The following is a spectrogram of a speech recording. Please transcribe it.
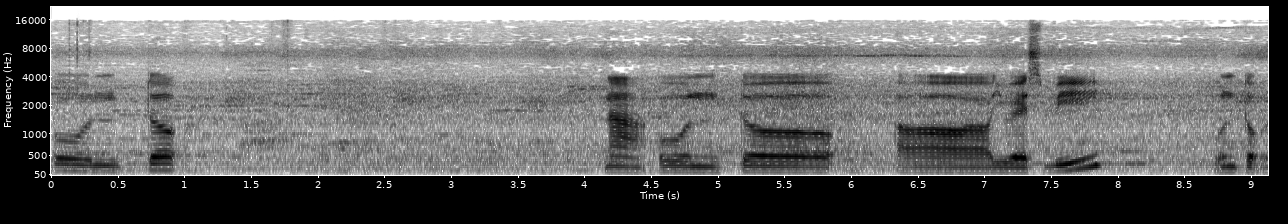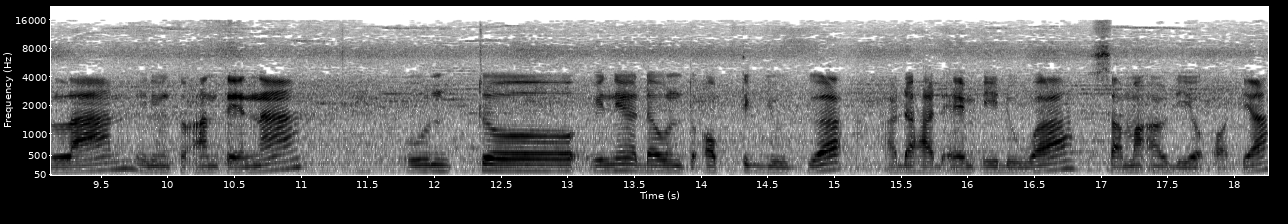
untuk Nah, untuk uh, eh, USB, untuk LAN, ini untuk antena, untuk ini ada untuk optik juga, ada HDMI 2 sama audio out ya.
